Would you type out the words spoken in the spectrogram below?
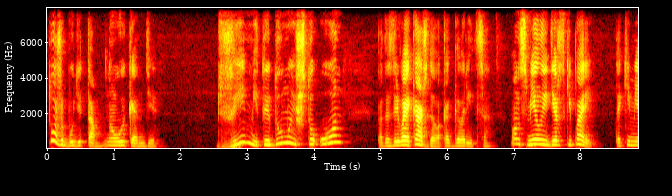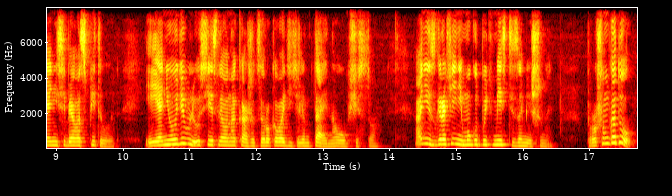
тоже будет там на уикенде. Джимми, ты думаешь, что он... Подозревай каждого, как говорится. Он смелый и дерзкий парень. Такими они себя воспитывают. И я не удивлюсь, если он окажется руководителем тайного общества. Они с графиней могут быть вместе замешаны. В прошлом году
